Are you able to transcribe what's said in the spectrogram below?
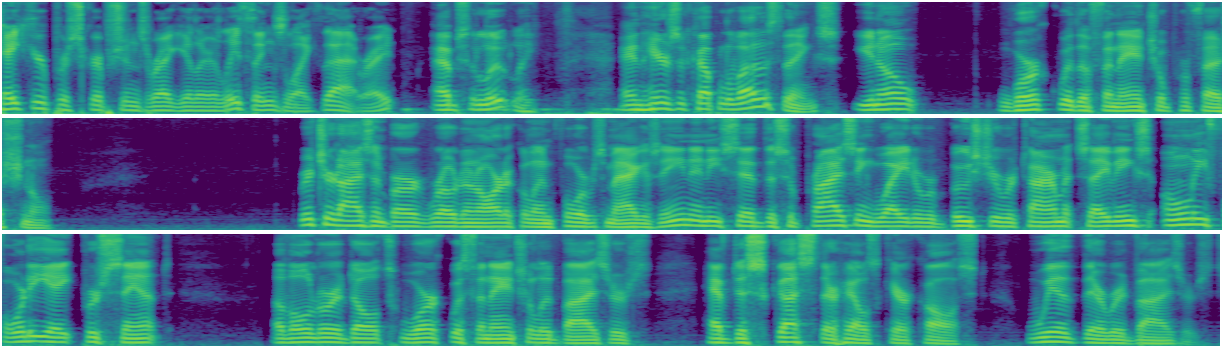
take your prescriptions regularly, things like that, right? Absolutely. And here's a couple of other things. You know, work with a financial professional. Richard Eisenberg wrote an article in Forbes magazine, and he said the surprising way to boost your retirement savings only 48% of older adults work with financial advisors have discussed their health care cost with their advisors.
